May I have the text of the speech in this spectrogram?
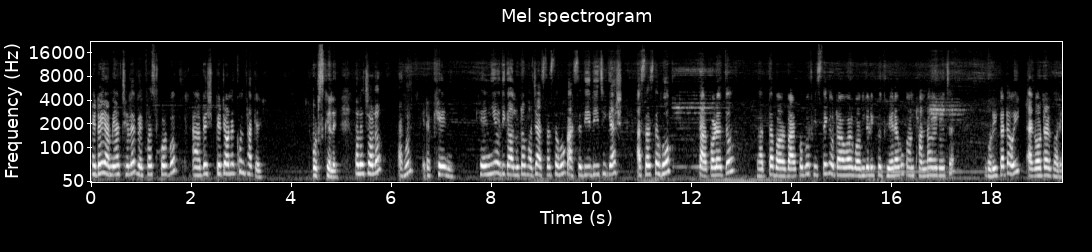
এটাই আমি আর ছেলে ব্রেকফাস্ট করব। আর বেশ পেটে অনেকক্ষণ থাকে ওটস খেলে। তাহলে চলো, এখন এটা খেয়ে নিই খেয়ে নিয়ে ওদিকে আলুটা ভাজা আস্তে আস্তে হোক, আস্তে দিয়ে দিয়েছি গ্যাস, আস্তে আস্তে হোক। তারপরে তো ভাতটা বার- করব ফ্রিজ থেকে, ওটা আবার গরম জল একটু ধুয়ে রাখব, কারণ ঠান্ডা হয়ে রয়েছে। ঘড়ির কাটা ওই এগারোটার ঘরে।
